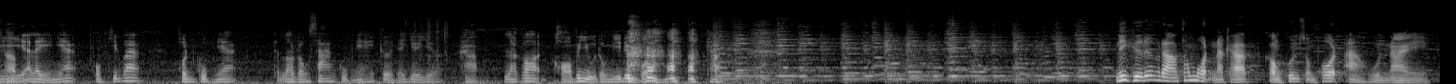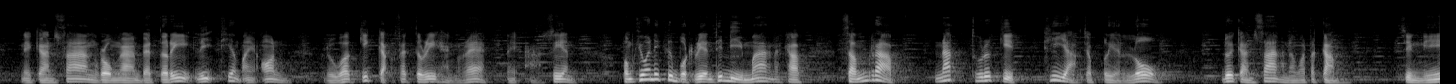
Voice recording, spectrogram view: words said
มีครับอะไรอย่างเงี้ย ผมคิดว่าคนกลุ่มเนี้ย เราต้องสร้างกลุ่มนี้ให้เกิดได้เยอะครับ ๆ แล้วก็ขอไปอยู่ตรงนี้ด้วยคนครับ นี่คือเรื่องราวทั้งหมดนะครับ ของคุณสมโภชน์ อาหุนัยในการสร้างโรงงานแบตเตอรี่ลิเธียมไอออน หรือว่า Gigafactory แห่งแรกในอาเซียน ผมคิดว่านี่คือบทเรียนที่ดีมากนะครับสำหรับนักธุรกิจที่อยากจะเปลี่ยนโลก ด้วยการสร้างนวัตกรรม สิ่งนี้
